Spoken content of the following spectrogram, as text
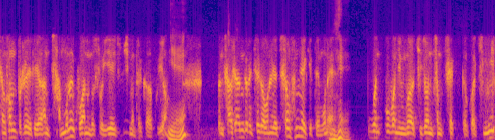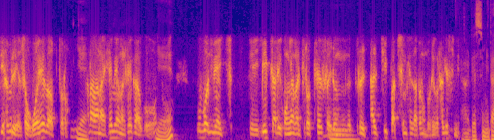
경험들에 대한 자문을 구하는 것으로 이해해 주시면 될 것 같고요. 예. 자세한 거는 제가 오늘 처음 합류했기 때문에 네. 후보, 후보님 과 기존 정책과 긴밀히 협의를 해서 오해가 없도록 예. 하나하나 해명을 해가고 예. 후보님의 그 일자리 공약을 비롯해서 이런 음. 것들을 잘 뒷받침해가도록 노력을 하겠습니다. 알겠습니다.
